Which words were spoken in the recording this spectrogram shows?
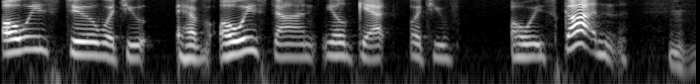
always do what you have always done, you'll get what you've always gotten." Mm-hmm.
